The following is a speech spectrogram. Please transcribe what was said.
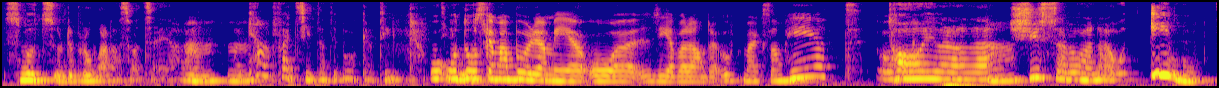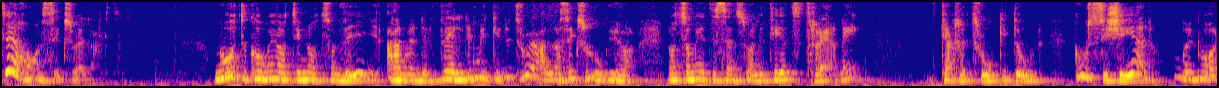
smuts under broarna så att säga. Mm, mm. Man kan faktiskt hitta tillbaka till, och, till och då ska man börja med att ge varandra uppmärksamhet? Och... Ta i varandra, mm. kyssa varandra och inte ha en sexuell akt. Nu återkommer jag till något som vi använder väldigt mycket, det tror jag alla sexologer gör, något som heter sensualitetsträning. Kanske ett tråkigt ord. Gossekel var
